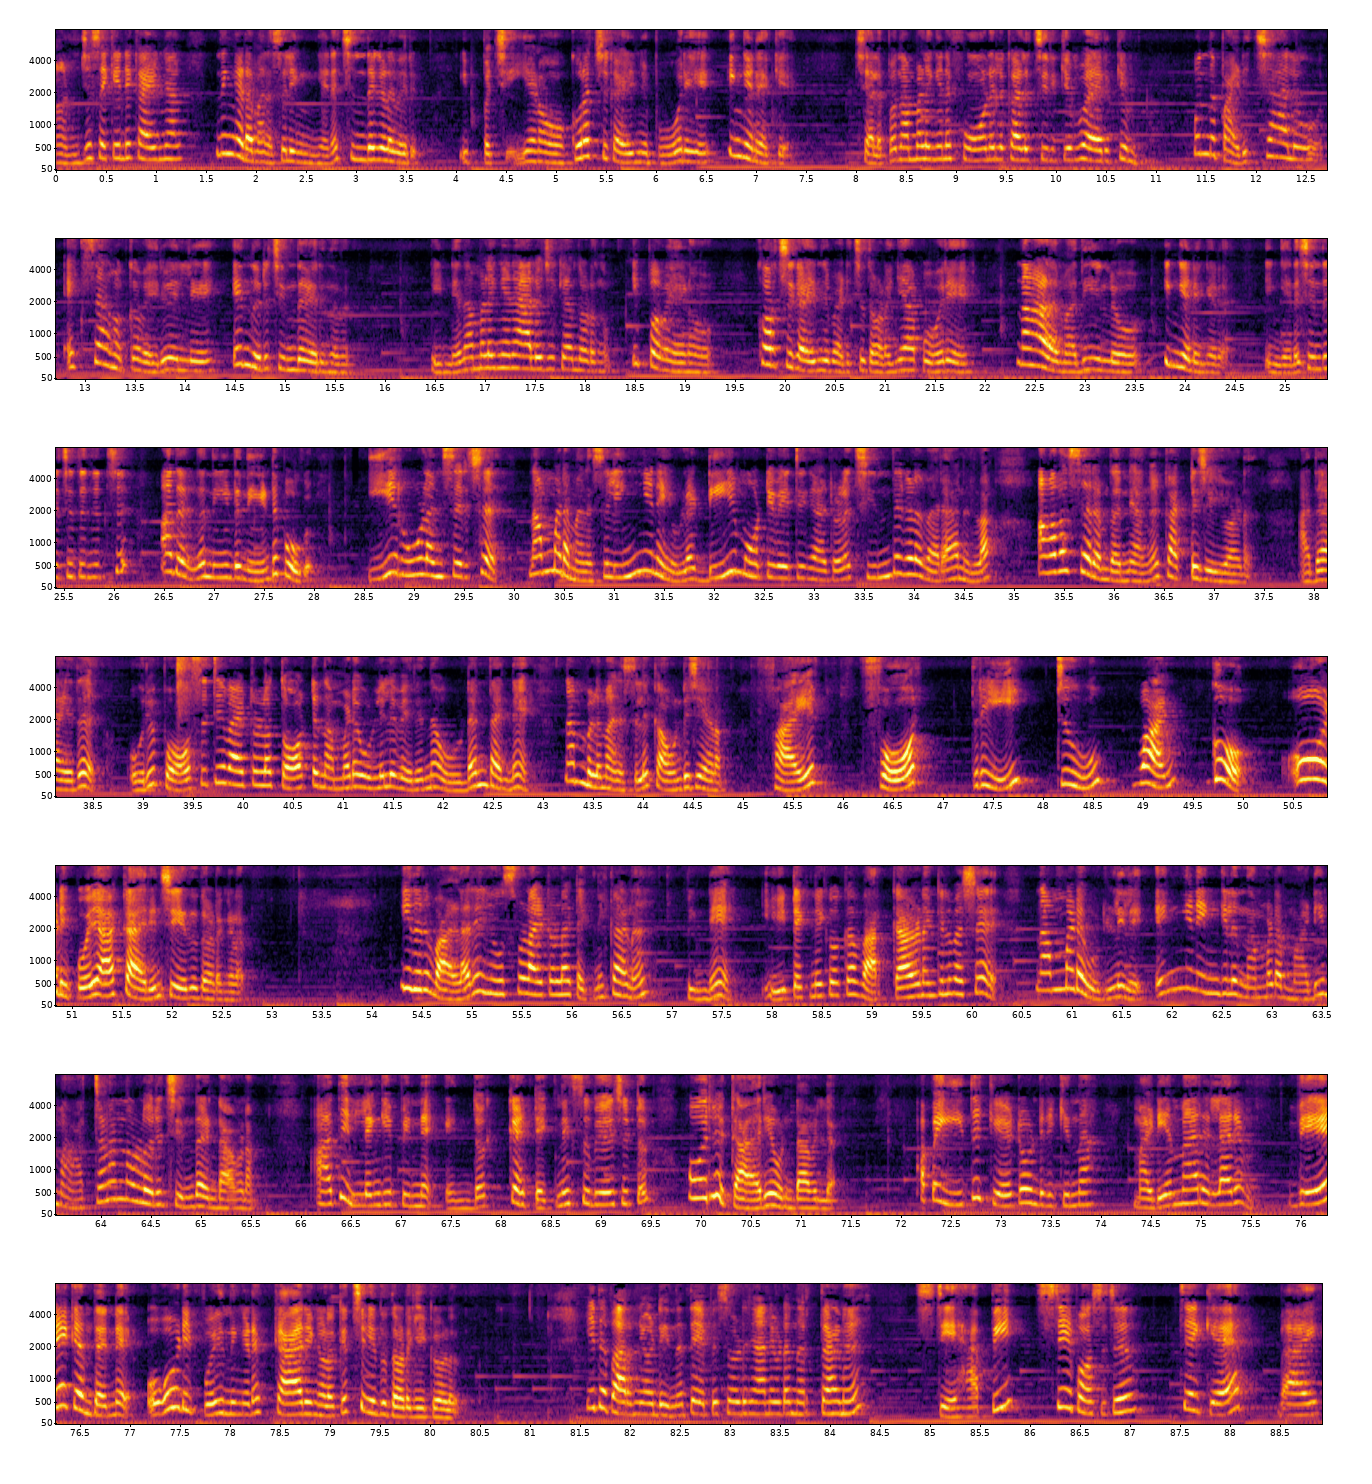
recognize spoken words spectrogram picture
അഞ്ച് സെക്കൻഡ് കഴിഞ്ഞാൽ നിങ്ങളുടെ മനസ്സിൽ ഇങ്ങനെ ചിന്തകൾ വരും. ഇപ്പൊ ചെയ്യണോ? കുറച്ച് കഴിഞ്ഞ് പോരെ. ഇങ്ങനെയൊക്കെ. ചിലപ്പോ നമ്മൾ ഇങ്ങനെ ഫോണിൽ കളിച്ചിരിക്കുമ്പോ ആയിരിക്കും ഒന്ന് പഠിച്ചാലോ? എക്സാം ഒക്കെ വരുമല്ലേ എന്നൊരു ചിന്ത വരുന്നത്. പിന്നെ നമ്മൾ ഇങ്ങനെ ആലോചിക്കാൻ തുടങ്ങും. ഇപ്പൊ വേണോ? കുറച്ച് കഴിഞ്ഞ് പഠിച്ചു തുടങ്ങിയാ പോരെ. നാളെ മതിയല്ലോ. ഇങ്ങനെ ഇങ്ങനെ. ഇങ്ങനെ ചിന്തിച്ച് ചിന്തിച്ച് അതങ്ങ് നീണ്ടു നീണ്ടു പോകും. ഈ റൂൾ അനുസരിച്ച് നമ്മുടെ മനസ്സിൽ ഇങ്ങനെയുള്ള ഡീമോട്ടിവേറ്റിംഗ് ആയിട്ടുള്ള ചിന്തകൾ വരാനുള്ള അവസരം തന്നെ അങ്ങ് കട്ട് ചെയ്യുവാണ്. അതായത് ഒരു പോസിറ്റീവ് ആയിട്ടുള്ള തോട്ട് നമ്മുടെ ഉള്ളിൽ വരുന്ന ഉടൻ തന്നെ നമ്മൾ മനസ്സിൽ കൗണ്ട് ചെയ്യണം. Five four three two one go ഓടിപ്പോയി ആ കാര്യം ചെയ്തു തുടങ്ങണം. ഇതൊരു വളരെ യൂസ്ഫുൾ ആയിട്ടുള്ള ടെക്നിക്കാണ് പിന്നെ ഈ ടെക്നിക്കൊക്കെ വർക്കാവണമെങ്കിൽ പക്ഷേ നമ്മുടെ ഉള്ളിൽ എങ്ങനെയെങ്കിലും നമ്മുടെ മടി മാറ്റണം എന്നുള്ളൊരു ചിന്ത ഉണ്ടാവണം. അതില്ലെങ്കിൽ പിന്നെ എന്തൊക്കെ ടെക്നിക്സ് ഉപയോഗിച്ചിട്ടും ഒരു കാര്യം ഉണ്ടാവില്ല. അപ്പൊ ഇത് കേട്ടോണ്ടിരിക്കുന്ന മടിയന്മാരെല്ലാരും വേഗം തന്നെ ഓടിപ്പോയി നിങ്ങളുടെ കാര്യങ്ങളൊക്കെ ചെയ്തു തുടങ്ങിക്കോളും. ഇത് പറഞ്ഞുകൊണ്ട് ഇന്നത്തെ എപ്പിസോഡ് ഞാൻ ഇവിടെ നിർത്താണ്. Stay happy stay positive take care bye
